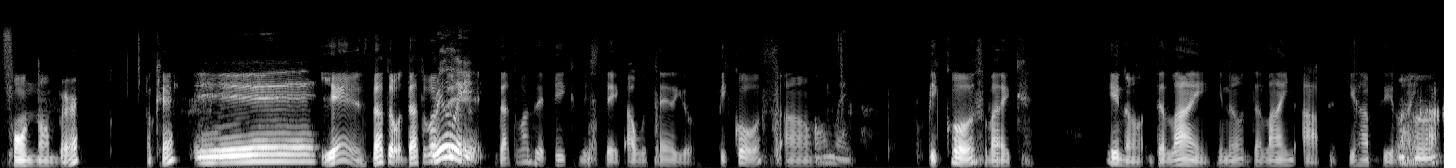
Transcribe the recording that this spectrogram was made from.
phone number. Okay. Eh. Yes, that that was Really? a that was a big mistake. I will tell you because um Oh my. because like you know the line you know the line app you have the line Uh-huh. app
